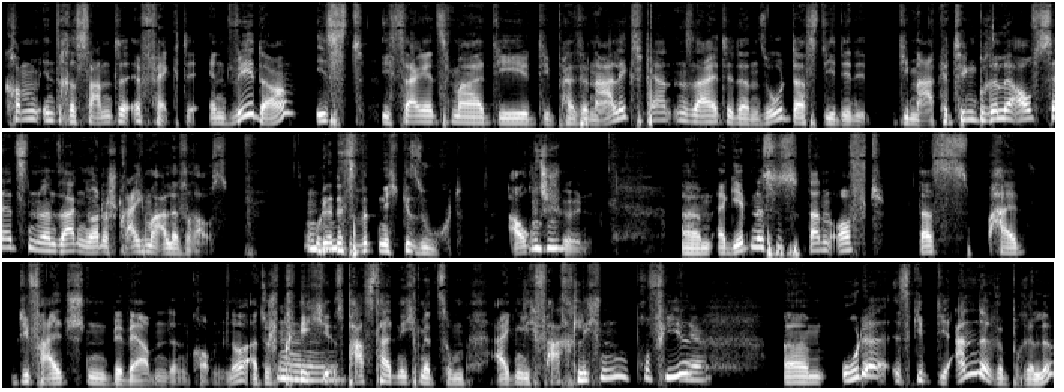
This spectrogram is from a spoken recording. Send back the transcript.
kommen interessante Effekte. Entweder ist, ich sage jetzt mal, die, die Personalexpertenseite dann so, dass die, die die Marketingbrille aufsetzen und dann sagen, ja, da streichen wir alles raus. Mhm. Oder das wird nicht gesucht. Auch mhm. schön. Ähm, Ergebnis ist dann oft, dass halt die falschen Bewerbenden kommen. Ne? Also sprich, mhm. es passt halt nicht mehr zum eigentlich fachlichen Profil. Ja. Ähm, oder es gibt die andere Brille,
